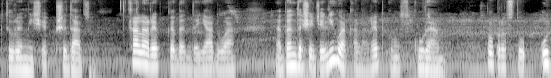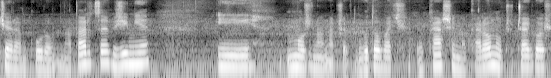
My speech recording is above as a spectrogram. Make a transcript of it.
które mi się przydadzą. Kalarepkę będę jadła, będę się dzieliła kalarepką z kurami. Po prostu ucieram kurom na tarce w zimie i można na przykład gotować kaszy, makaronu czy czegoś,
